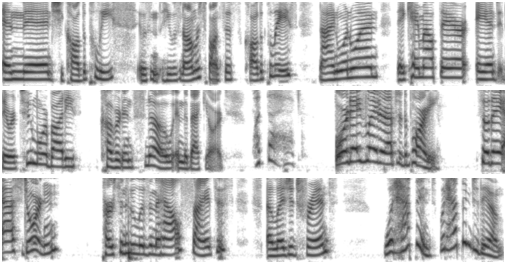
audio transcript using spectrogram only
And then she called the police. It was he was non-responsive. Called the police, 911. They came out there and there were two more bodies covered in snow in the backyard. What the heck? 4 days later after the party. So they asked Jordan, person who lives in the house, scientist, alleged friend, what happened? What happened to them?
